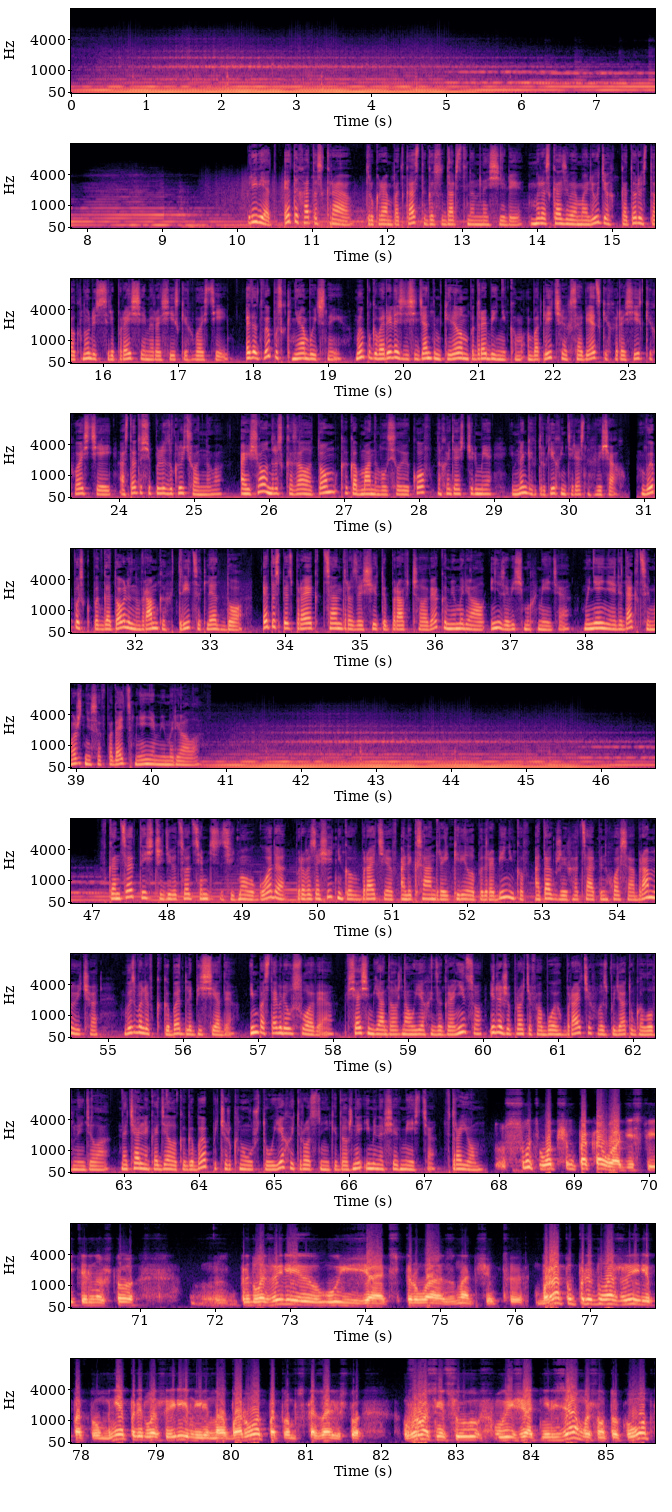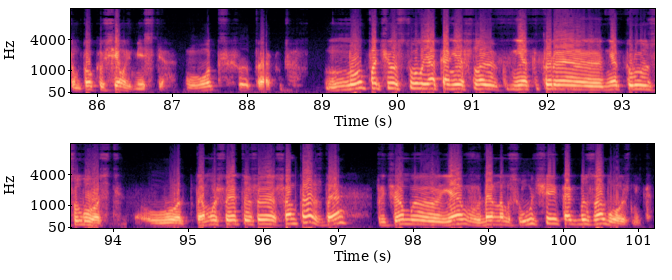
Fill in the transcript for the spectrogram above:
Привет, это «Хата с краю», Трукрайм подкаст о государственном насилии. Мы рассказываем о людях, которые столкнулись с репрессиями российских властей. Этот выпуск необычный. Мы поговорили с диссидентом Кириллом Подробинником об отличиях советских и российских властей, о статусе политзаключенного. А еще он рассказал о том, как обманывал силовиков, находясь в тюрьме, и многих других интересных вещах. Выпуск подготовлен в рамках «30 лет до», это спецпроект Центра защиты прав человека «Мемориал» и независимых медиа. Мнение редакции может не совпадать с мнением «Мемориала». В конце 1977 года правозащитников братьев Александра и Кирилла Подробинников, а также их отца Пинхоса Абрамовича вызвали в КГБ для беседы. Им поставили условия. Вся семья должна уехать за границу или же против обоих братьев возбудят уголовные дела. Начальник отдела КГБ подчеркнул, что уехать родственники должны именно все вместе, втроем. Суть, в общем, такова действительно, что предложили уезжать. Сперва, значит, брату предложили, потом мне предложили, или наоборот, потом сказали, что в розницу уезжать нельзя, можно только оптом, только всем вместе. Вот так вот. Ну, почувствовал я, конечно, некоторые, некоторую злость. Вот, потому что это же шантаж, да? Причем э, я в данном случае как бы заложник.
